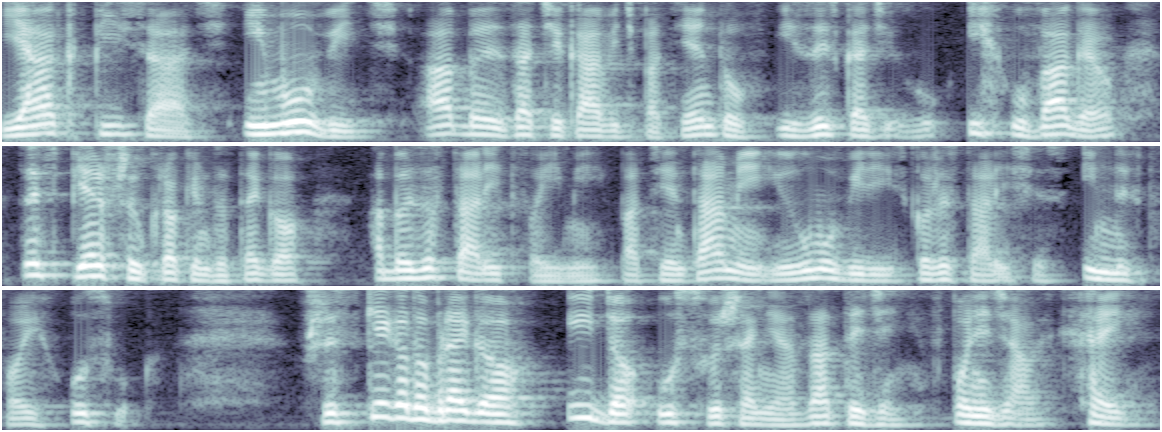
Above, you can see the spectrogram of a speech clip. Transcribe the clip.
jak pisać i mówić, aby zaciekawić pacjentów i zyskać ich uwagę, co jest pierwszym krokiem do tego, aby zostali Twoimi pacjentami i umówili, skorzystali się z innych Twoich usług. Wszystkiego dobrego i do usłyszenia za tydzień w poniedziałek. Hej!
